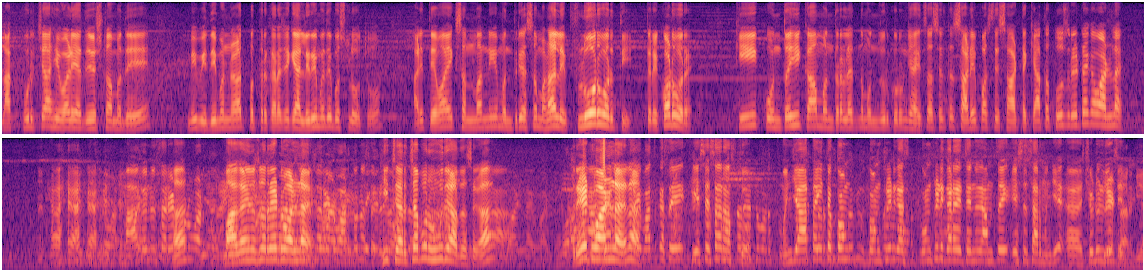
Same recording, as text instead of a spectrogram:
नागपूरच्या हिवाळी अधिवेशनामध्ये मी विधिमंडळात पत्रकाराच्या गॅलरीमध्ये बसलो होतो आणि तेव्हा एक सन्माननीय मंत्री असं म्हणाले फ्लोअरवरती ते रेकॉर्डवर आहे की कोणतंही काम मंत्रालयातनं मंजूर करून घ्यायचं असेल तर साडेपाच ते सहा टक्के. आता तोच रेट आहे का वाढला आहे महागाईनुसार रेट वाढलाय. ही चर्चा पण होऊ द्या आता सगळा रेट वाढलाय ना. कसं आहे एस एस आर असतो. म्हणजे आता इथं कॉन्क्रीट कॉन्क्रीट करायचं आहे ना, आमचं एस एस आर म्हणजे शेड्यूल रेट आहे.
